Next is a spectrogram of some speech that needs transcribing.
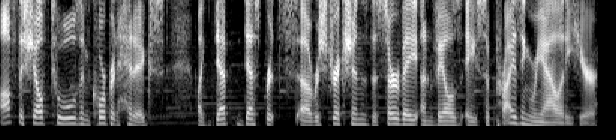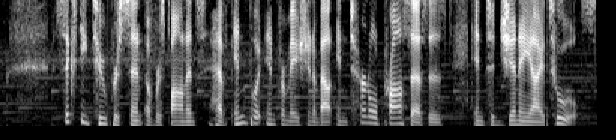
Off the shelf tools and corporate headaches, like de- desperate uh, restrictions, the survey unveils a surprising reality here. 62% of respondents have input information about internal processes into Gen AI tools.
